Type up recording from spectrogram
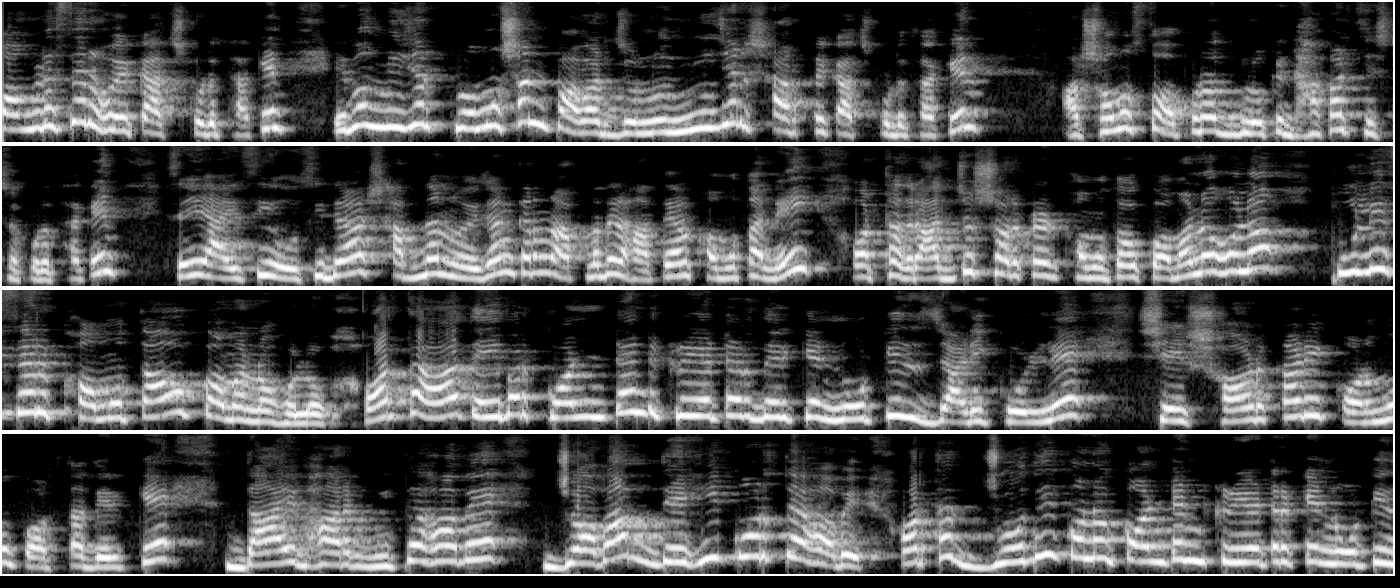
কংগ্রেসের হয়ে কাজ করে থাকেন এবং নিজের প্রমোশন পাওয়ার জন্য নিজের স্বার্থে কাজ করে থাকেন আর সমস্ত অপরাধগুলোকে ঢাকার চেষ্টা করে থাকেন সেই আইসিওসিরা সাবধান হয়ে যান, কারণ আপনাদের হাতে আর ক্ষমতা নেই। অর্থাৎ রাজ্য সরকারের ক্ষমতাও কমানো হলো, পুলিশের ক্ষমতাও কমানো হলো। অর্থাৎ এইবার কন্টেন্ট ক্রিয়েটরদেরকে নোটিশ জারি করলে সেই সরকারি কর্মকর্তাদেরকে দায়ভার নিতে হবে, জবাবদেহি করতে হবে। অর্থাৎ যদি কোনো কন্টেন্ট ক্রিয়েটারকে নোটিশ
